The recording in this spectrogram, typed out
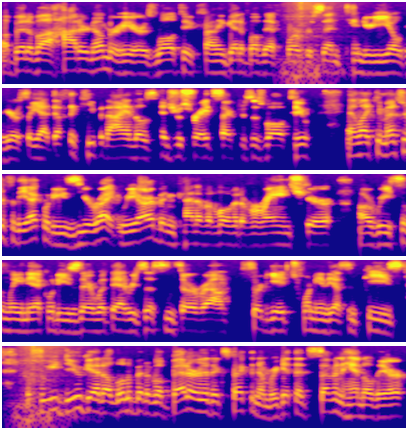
a bit of a hotter number here as well to finally get above that 4% 10 year yield here. So yeah, definitely keep an eye on those interest rate sectors as well too. And like you mentioned for the equities, you're right. We are been kind of a little bit of a range here uh, recently in the equities there with that resistance there around 38.20 in the S&Ps. If we do get a little bit of a better than expected number, we get that seven handle there,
